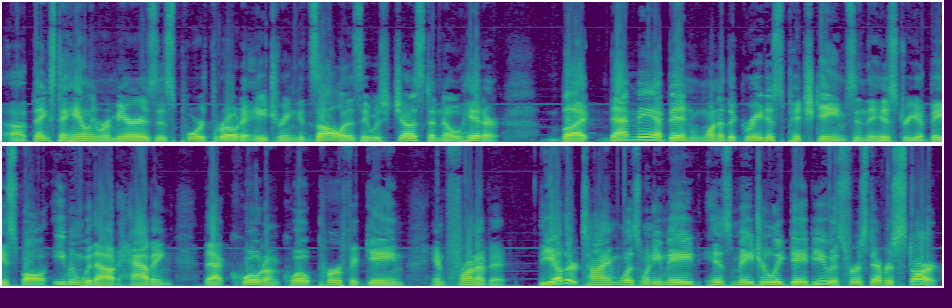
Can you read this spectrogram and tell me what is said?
uh, thanks to Hanley Ramirez's poor throw to Adrian Gonzalez, it was just a no hitter. But that may have been one of the greatest pitch games in the history of baseball, even without having that quote unquote perfect game in front of it. The other time was when he made his major league debut, his first ever start.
